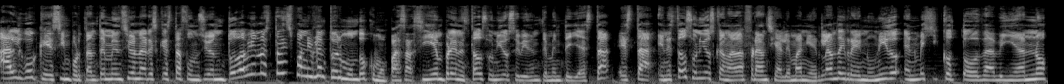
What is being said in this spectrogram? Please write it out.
Algo que es importante mencionar es que esta función todavía no está disponible en todo el mundo como pasa siempre. En Estados Unidos evidentemente ya está. Está en Estados Unidos, Canadá, Francia, Alemania, Irlanda y Reino Unido. En México todavía no.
